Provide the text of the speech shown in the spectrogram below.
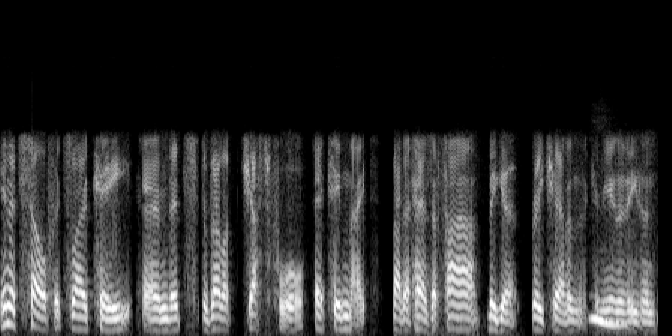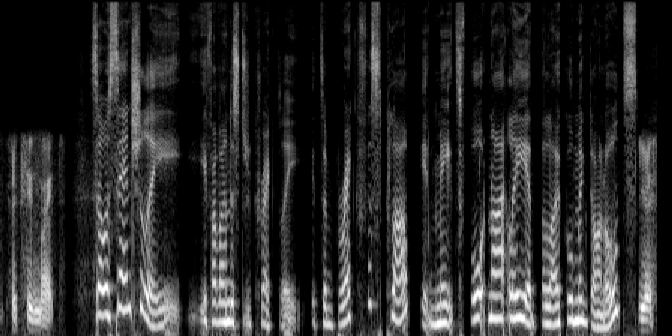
in itself, it's low key and it's developed just for ex-inmates, but it has a far bigger reach out into the hmm. community than ex-inmates. So essentially, if I've understood correctly, it's a breakfast club. It meets fortnightly at the local McDonald's. Yes,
